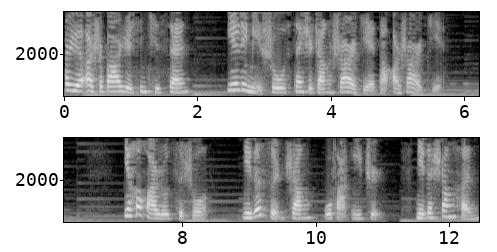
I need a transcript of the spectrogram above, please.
二月二十八日星期三，耶利米书三十章十二节到二十二节。耶和华如此说：你的损伤无法医治。你的伤痕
